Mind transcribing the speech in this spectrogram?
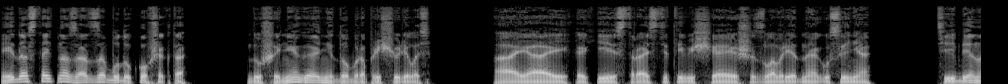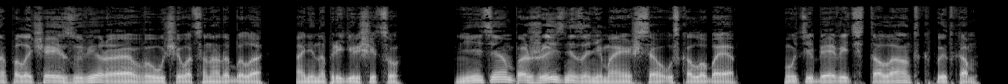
и достать назад забуду ковшик-то. Душенега недобро прищурилась. «Ай-ай, какие страсти ты вещаешь, зловредная гусыня! Тебе на палача изувера выучиваться надо было, а не на предельщицу. Не тем по жизни занимаешься, узколобая. У тебя ведь талант к пыткам.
